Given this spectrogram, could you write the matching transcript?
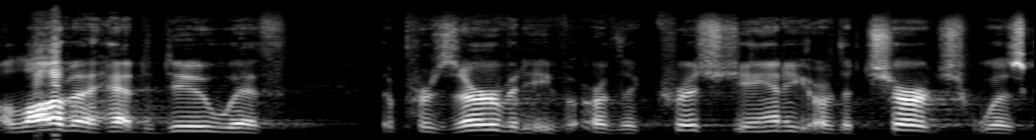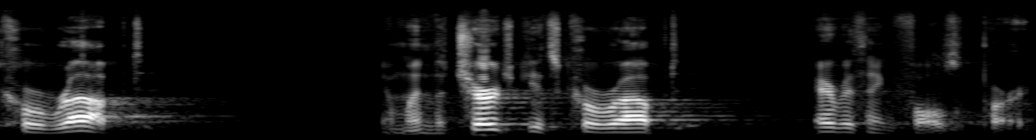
A lot of it had to do with the preservative or the Christianity or the church was corrupt. And when the church gets corrupt, everything falls apart.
